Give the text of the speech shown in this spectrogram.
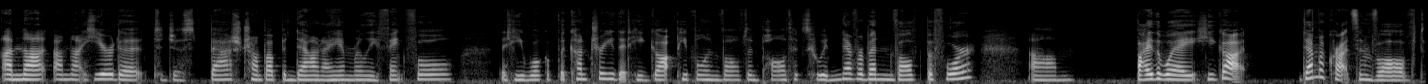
I'm not I'm not here to, to just bash Trump up and down. I am really thankful that he woke up the country, that he got people involved in politics who had never been involved before. Um, by the way, he got Democrats involved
